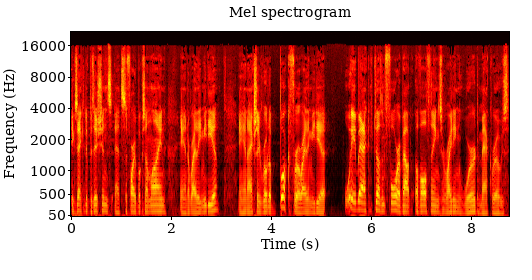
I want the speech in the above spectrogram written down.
executive positions at Safari Books Online and O'Reilly Media. And I actually wrote a book for O'Reilly Media way back in 2004 about, of all things, writing word macros.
